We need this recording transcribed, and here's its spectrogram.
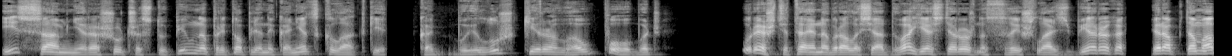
і сам нерашуча ступіў на прытоплены канец кладкі, кабылу ж кіраваў побач. Урэшце тая набралася адвагі асцярожна сышла з берага і раптама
